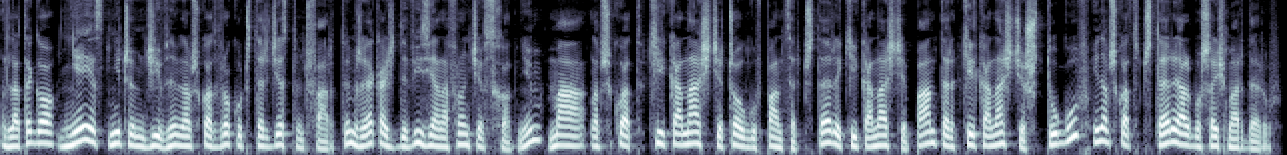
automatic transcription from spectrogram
Dlatego nie jest niczym dziwnym, na przykład w roku 1944, że jakaś dywizja na froncie wschodnim ma na przykład kilkanaście czołgów Panzer 4, kilkanaście Panther, kilkanaście sztugów i na przykład cztery albo sześć marderów.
